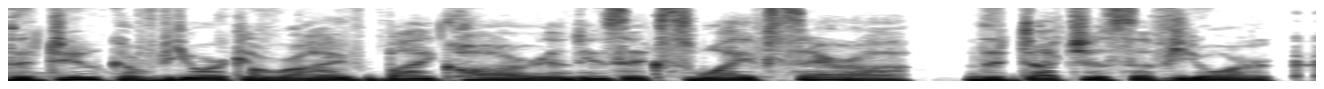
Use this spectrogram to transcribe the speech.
The Duke of York arrived by car and his ex-wife Sarah, the Duchess of York.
